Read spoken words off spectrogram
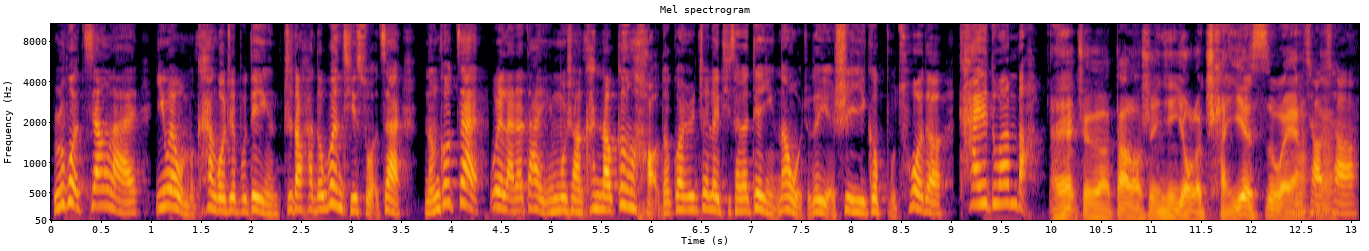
如果将来因为我们看过这部电影，知道它的问题所在，能够在未来的大荧幕上看到更好的关于这类题材的电影，那我觉得。也是一个不错的开端吧。哎，这个大老师已经有了产业思维啊！你瞧瞧，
